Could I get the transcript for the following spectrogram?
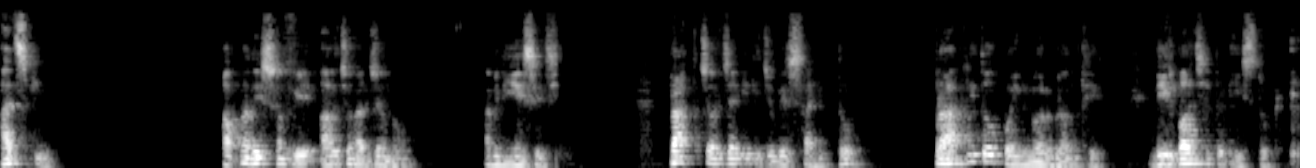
আজকে আপনাদের সঙ্গে আলোচনার জন্য আমি নিয়ে এসেছি প্রাকচর্যাগিরি যুগের সাহিত্য, প্রাকৃত পৈঙ্গল গ্রন্থে নির্বাচিত এই স্তোত্রটি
